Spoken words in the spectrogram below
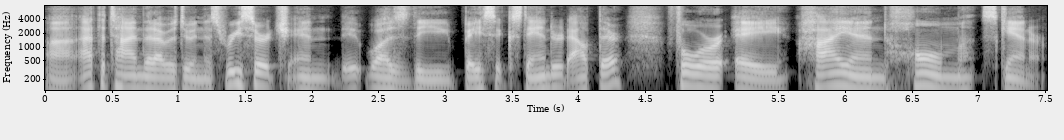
Uh, at the time that I was doing this research, and it was the basic standard out there for a high end home scanner.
